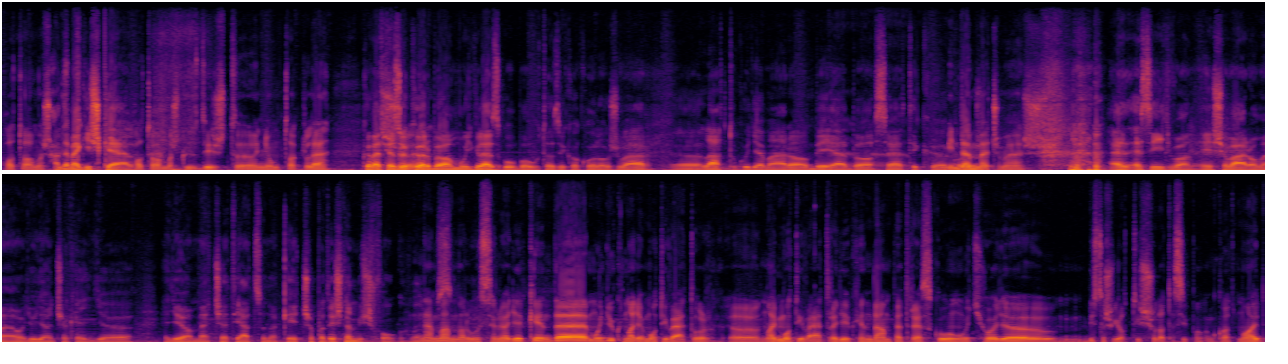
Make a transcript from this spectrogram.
hatalmas, hát de meg is kell. hatalmas küzdést nyomtak le. Következő és, körbe amúgy Glasgow-ba utazik a Kolozsvár. Láttuk ugye már a BL-be a Celtic. Minden meccs más. ez, ez így van, és várom el, hogy ugyancsak egy, egy olyan meccset játszanak két csapat, és nem is fog. Nem, nem valószínű egyébként, de mondjuk nagy a motivátor, nagy motivátor egyébként Dan Petrescu, úgyhogy biztos, hogy ott is oda teszik magunkat majd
